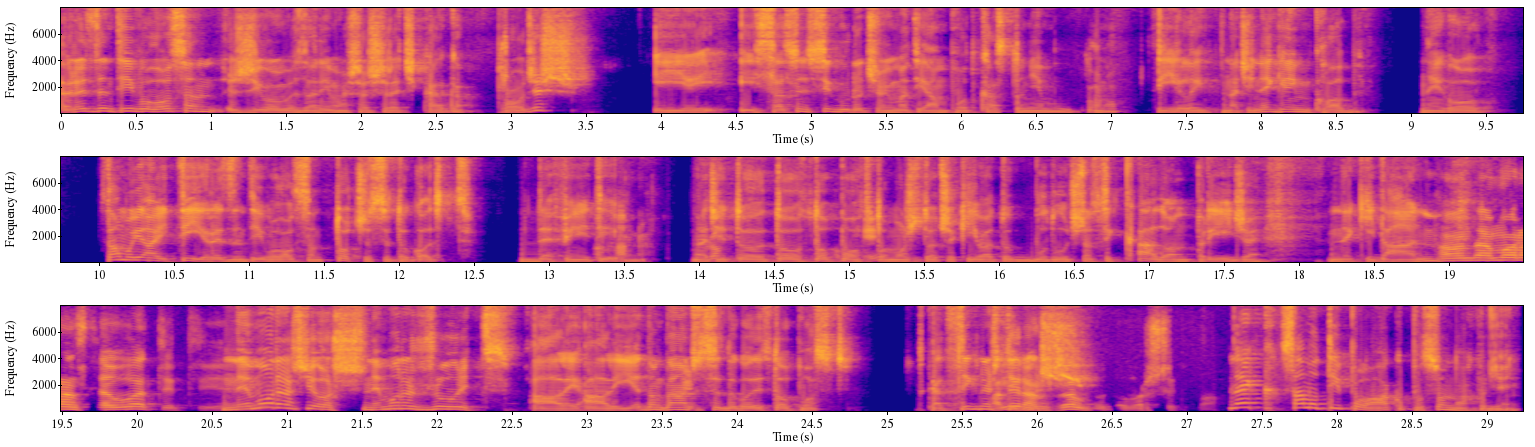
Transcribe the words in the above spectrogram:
Resident Evil 8 živo me zanima što ćeš reći kad ga prođeš. I, I sasvim sigurno ćemo imati jedan podcast o njemu, ono, cijeli. Znači ne Game Club, nego samo ja i ti Resident Evil 8, to će se dogoditi. Definitivno. Aha. Znači to, to 100% Ok. možete očekivati u budućnosti kad on priđe neki dan. A onda moram se uvatiti. Ne moraš još, ne moraš žurit, ali, ali jednog dana će se dogoditi 100%. Kad stigneš, Planiram stigneš. Zeldu dovršit pa. Nek, samo ti polako po svom nahođenju.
